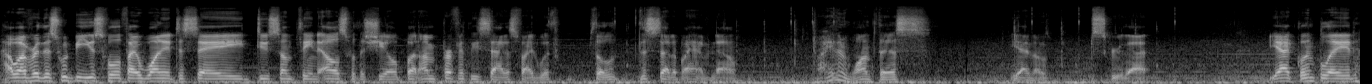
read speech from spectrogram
However, this would be useful if I wanted to, say, do something else with a shield, but I'm perfectly satisfied with the, the setup I have now. Do I even want this? Yeah, no, screw that. Yeah, Glint Blade.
